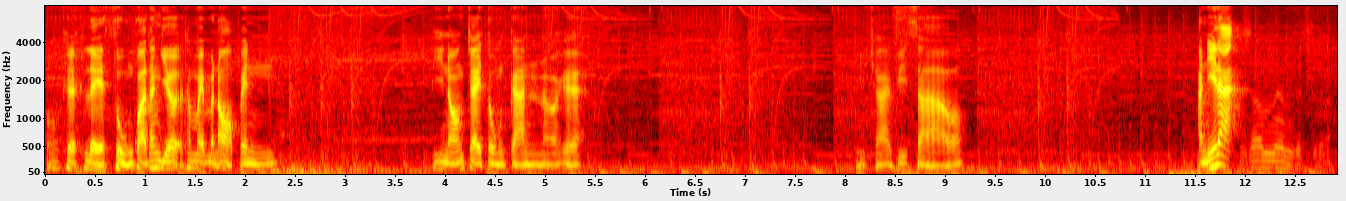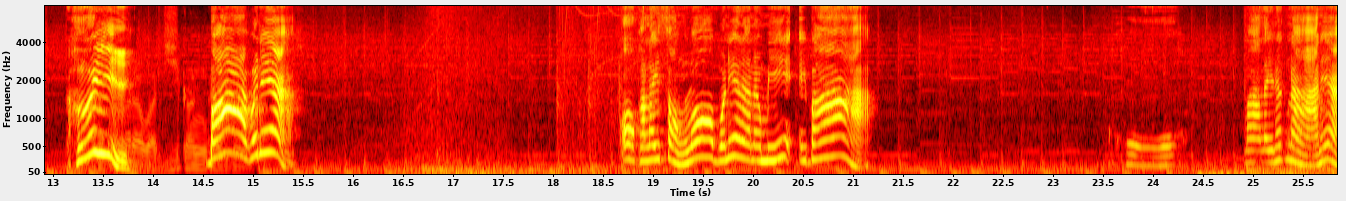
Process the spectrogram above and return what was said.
โอเคเลทสูงกว่าตั้งเยอะทำไมมันออกเป็น พี่น้องใจตรงกัน โอเค พี่ชายพี่สาว อันนี้แหละ เฮ้ย บ้าปะเนี่ย ออกอะไรสองรอบวะเนี่ยนานามิ ไอ้บ้า โอ้โห มาอะไรนักหนาเนี่ย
